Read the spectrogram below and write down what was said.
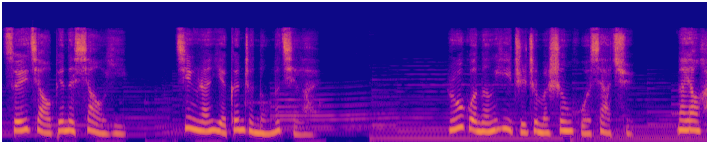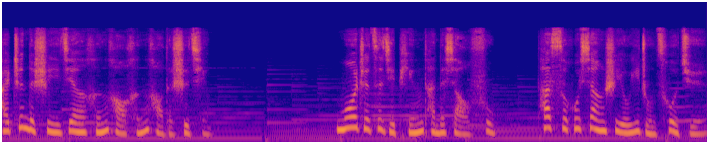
嘴角边的笑意竟然也跟着浓了起来。如果能一直这么生活下去。那样还真的是一件很好很好的事情。摸着自己平坦的小腹，他似乎像是有一种错觉，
